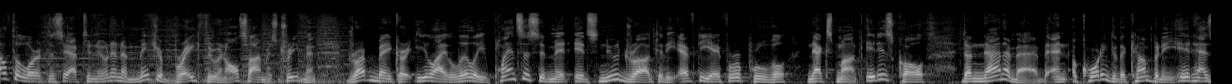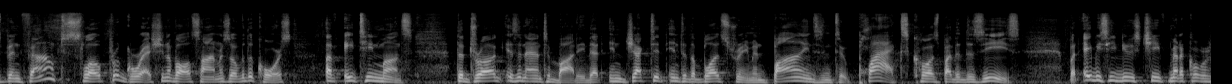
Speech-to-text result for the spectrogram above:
Health alert this afternoon and a major breakthrough in Alzheimer's treatment. Drug maker Eli Lilly plans to submit its new drug to the FDA for approval next month. It is called donanemab, and according to the company, it has been found to slow progression of Alzheimer's over the course of 18 months. The drug is an antibody that injected into the bloodstream and binds into plaques caused by the disease. But ABC News chief medical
